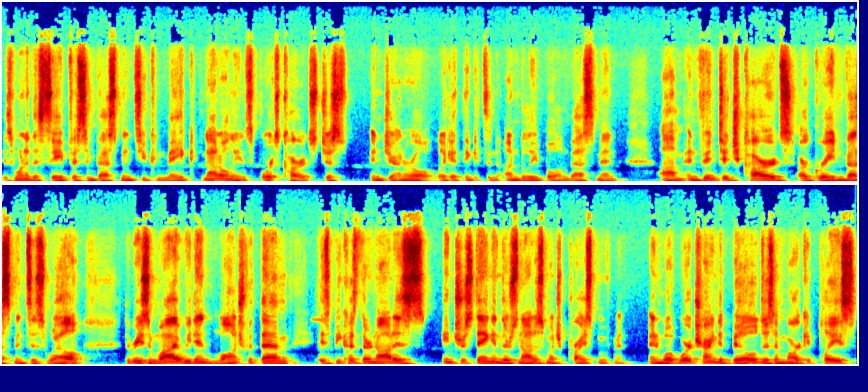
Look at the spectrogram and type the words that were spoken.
is one of the safest investments you can make, not only in sports cards, just in general. Like I think it's an unbelievable investment. Um, and vintage cards are great investments as well. The reason why we didn't launch with them is because they're not as interesting and there's not as much price movement. And what we're trying to build is a marketplace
